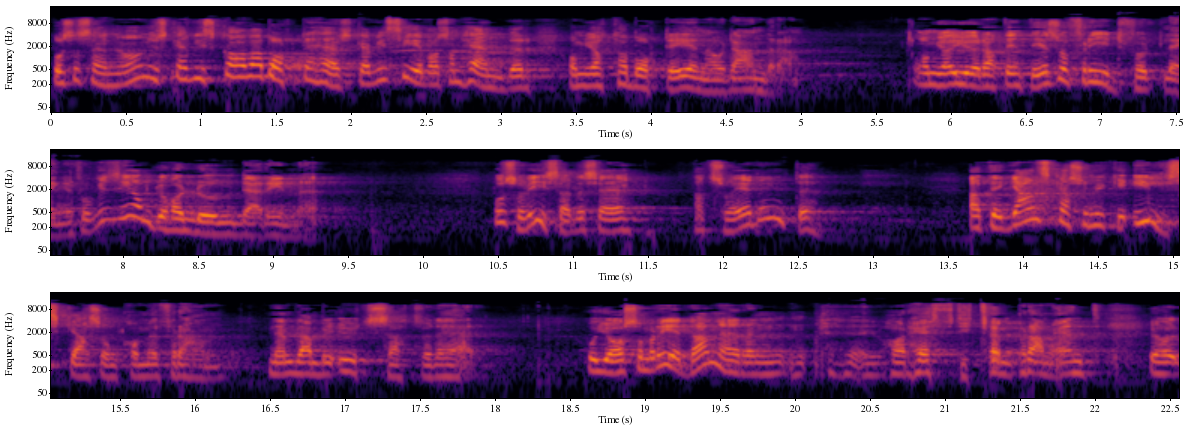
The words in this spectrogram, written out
och så säger han, nu ska vi skava bort det här, ska vi se vad som händer om jag tar bort det ena och det andra. Om jag gör att det inte är så fridfullt längre, får vi se om du har lugn där inne. Och så visar det sig att så är det inte. Att det är ganska så mycket ilska som kommer fram när man blir utsatt för det här. Och jag som redan är en, har häftigt temperament, jag,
